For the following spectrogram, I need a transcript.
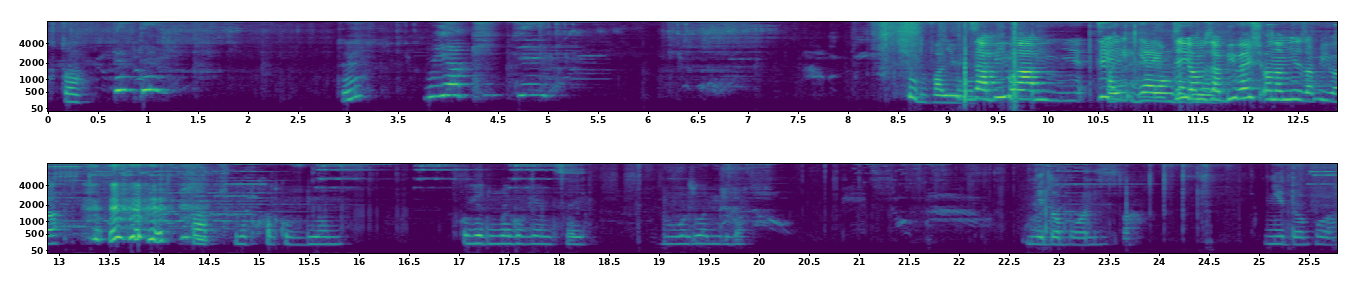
Kto? Ten, ten! Ty? No jaki ty? Się odwaliło. Zabiła mnie. Ty, A ja ją ty ją zabiłem. zabiłeś, ona mnie zabiła. Tak, ile pucharków wbiłem. Tylko jednego więcej. Była zła liczba. Nie dobyła liczba. Nie dobyła.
